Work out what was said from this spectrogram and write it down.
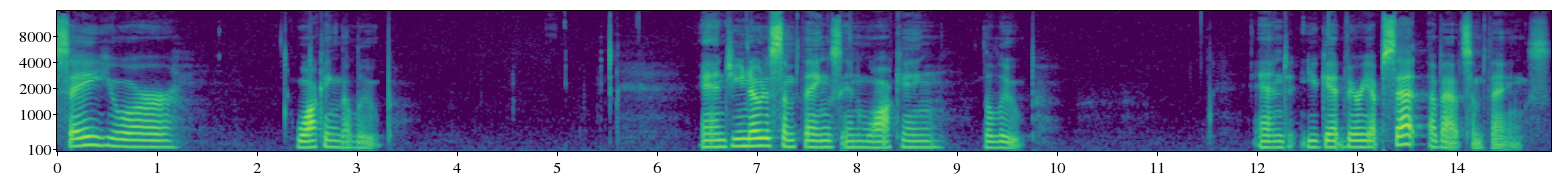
Say you're walking the loop and you notice some things in walking the loop. And you get very upset about some things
